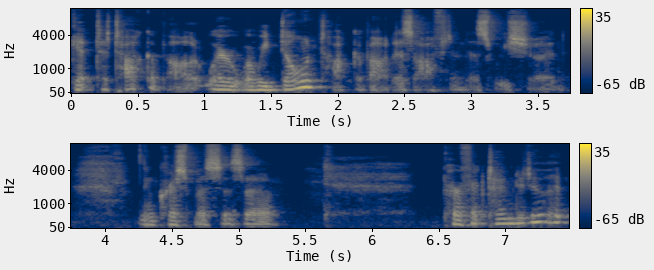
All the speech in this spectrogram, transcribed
get to talk about, where where we don't talk about as often as we should. And Christmas is a perfect time to do it.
